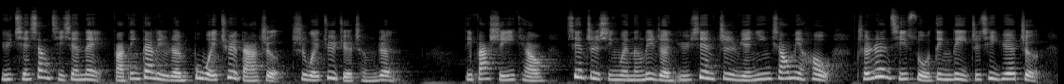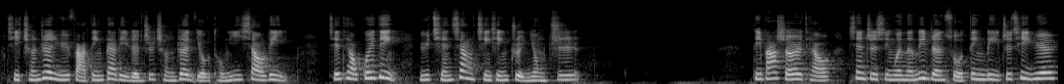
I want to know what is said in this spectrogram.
于前项期限内，法定代理人不为确答者，视为拒绝承认。第八十一条，限制行为能力人于限制原因消灭后，承认其所订立之契约者，其承认与法定代理人之承认有同一效力。前条规定于前项情形准用之。第八十二条，限制行为能力人所订立之契约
